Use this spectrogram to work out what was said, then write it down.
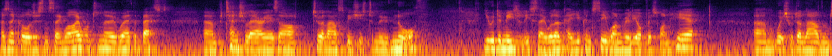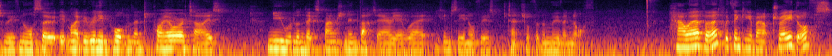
as an ecologist and saying, well, I want to know where the best um, potential areas are to allow species to move north, you would immediately say, well, okay, you can see one really obvious one here, um, which would allow them to move north. So it might be really important then to prioritise new woodland expansion in that area where you can see an obvious potential for them moving north. However, if we're thinking about trade-offs,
